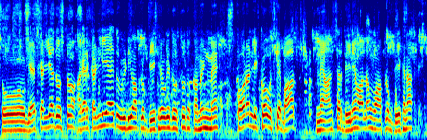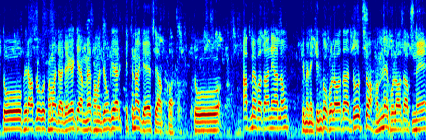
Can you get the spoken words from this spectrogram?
तो गैस कर लिया दोस्तों, अगर कर लिया है तो वीडियो आप लोग देख रहे होगे दोस्तों तो कमेंट में फ़ौरन लिखो, उसके बाद मैं आंसर देने वाला हूँ, आप लोग देखना। तो फिर आप लोगों को समझ आ जाएगा कि मैं समझ कि यार कितना गैस है आपका। तो अब मैं बताने वाला हूँ कि मैंने किन को खोला हुआ था। दोस्तों, हमने खोला हुआ था अपने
